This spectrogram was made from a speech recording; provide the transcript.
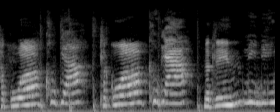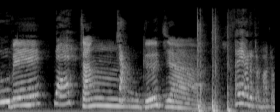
thật cua khu gia thật cua khu gia nát lin đi đi về về Chang. Chang. Good job. Ay, ada tak ha, tak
